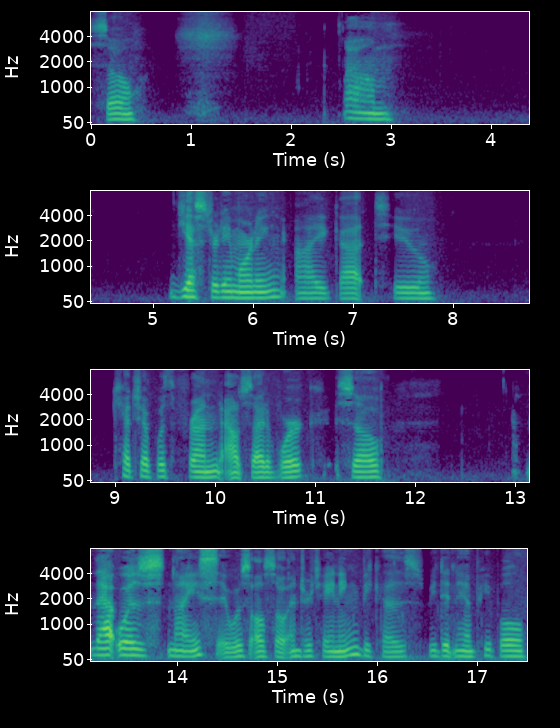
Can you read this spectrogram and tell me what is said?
So, um, yesterday morning, I got to catch up with a friend outside of work. So, that was nice. It was also entertaining because we didn't have people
